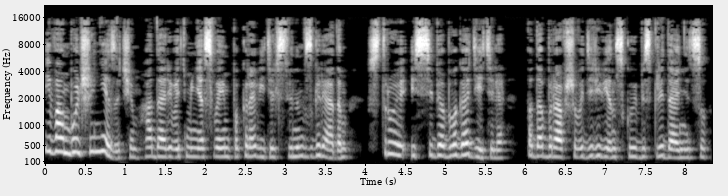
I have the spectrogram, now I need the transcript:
И вам больше незачем одаривать меня своим покровительственным взглядом, строя из себя благодетеля, подобравшего деревенскую беспреданницу.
